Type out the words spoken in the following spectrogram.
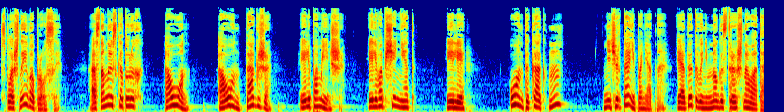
сплошные вопросы, основной из которых «А он? А он так же? Или поменьше? Или вообще нет? Или он-то как, м?» Ни черта непонятно, и от этого немного страшновато.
